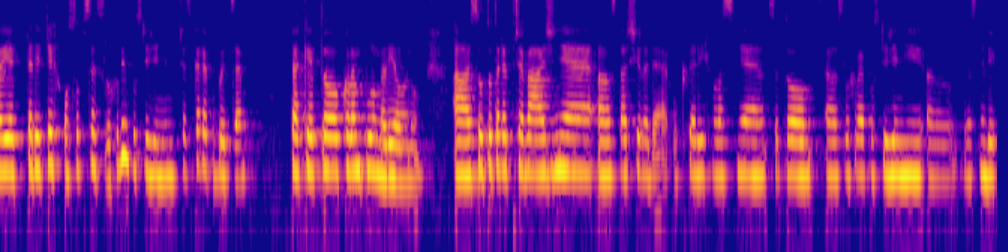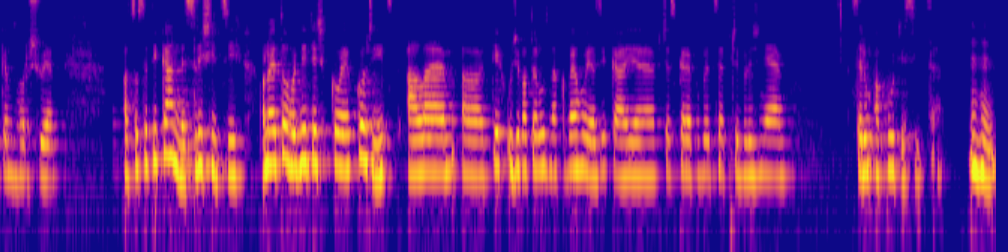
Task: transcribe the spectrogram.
je tedy těch osob se sluchovým postižením v České republice, tak je to kolem půl milionu. A jsou to tedy převážně starší lidé, u kterých vlastně se to sluchové postižení vlastně věkem zhoršuje. A co se týká neslyšících, ono je to hodně těžko jako říct, ale eh, těch uživatelů znakového jazyka je v České republice přibližně 7,5 tisíce. Mm-hmm.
